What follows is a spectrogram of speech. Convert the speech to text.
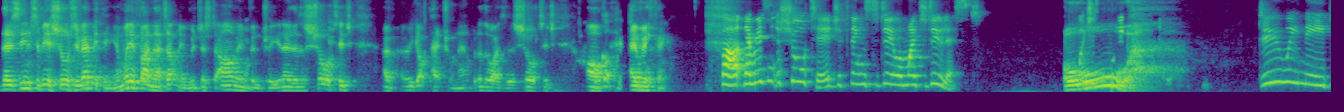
there seems to be a shortage of everything, and we're finding that, aren't we? With just our inventory, you know, there's a shortage. Of, we got petrol now, but otherwise there's a shortage of everything. But there isn't a shortage of things to do on my to-do list. Oh. Do we need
